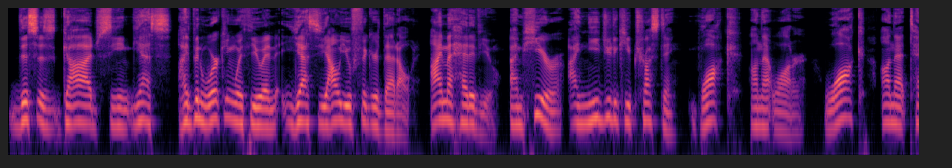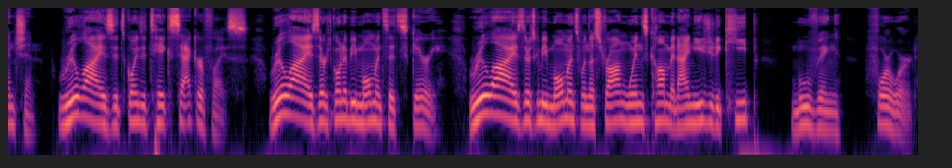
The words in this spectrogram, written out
this is God seeing, yes, I've been working with you, and yes, now you figured that out. I'm ahead of you. I'm here. I need you to keep trusting. Walk on that water. Walk on that tension. Realize it's going to take sacrifice. Realize there's going to be moments that's scary. Realize there's going to be moments when the strong winds come and I need you to keep moving forward.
